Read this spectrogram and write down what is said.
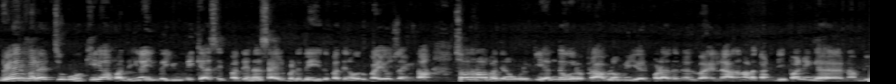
வேர் வளர்ச்சி ஊக்கியா பாத்தீங்கன்னா இந்த யூமிக் ஆசிட் பாத்தீங்கன்னா செயல்படுது. இது பாத்தீங்கன்னா ஒரு பயோசைம் தான். ஸோ அதனால பாத்தீங்கன்னா உங்களுக்கு எந்த ஒரு ப்ராப்ளமும் ஏற்படாத நெல்வாயில் அதனால கண்டிப்பா நீங்க நம்பி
